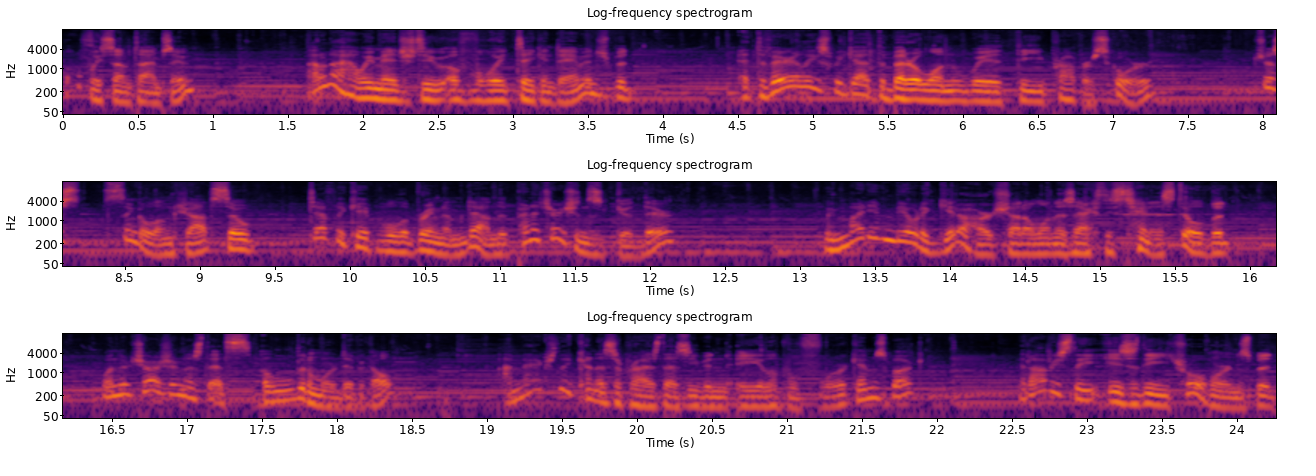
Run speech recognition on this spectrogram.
hopefully sometime soon. I don't know how we managed to avoid taking damage, but at the very least we got the better one with the proper score. Just single lung shots, so definitely capable of bringing them down. The penetration's good there. We might even be able to get a hard shot on one that's actually standing still, but when they're charging us, that's a little more difficult. I'm actually kind of surprised that's even a level 4 Gemsbuck. It obviously is the Troll Horns, but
